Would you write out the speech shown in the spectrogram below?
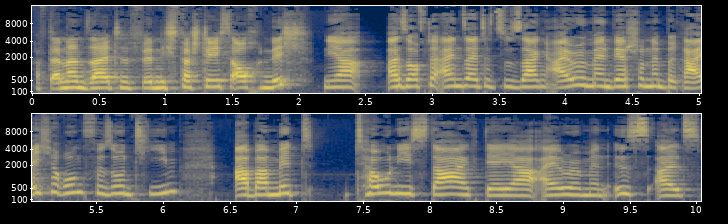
Auf der anderen Seite finde ich, verstehe ich es auch nicht. Ja, also auf der einen Seite zu sagen, Iron Man wäre schon eine Bereicherung für so ein Team, aber mit Tony Stark, der ja Iron Man ist als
